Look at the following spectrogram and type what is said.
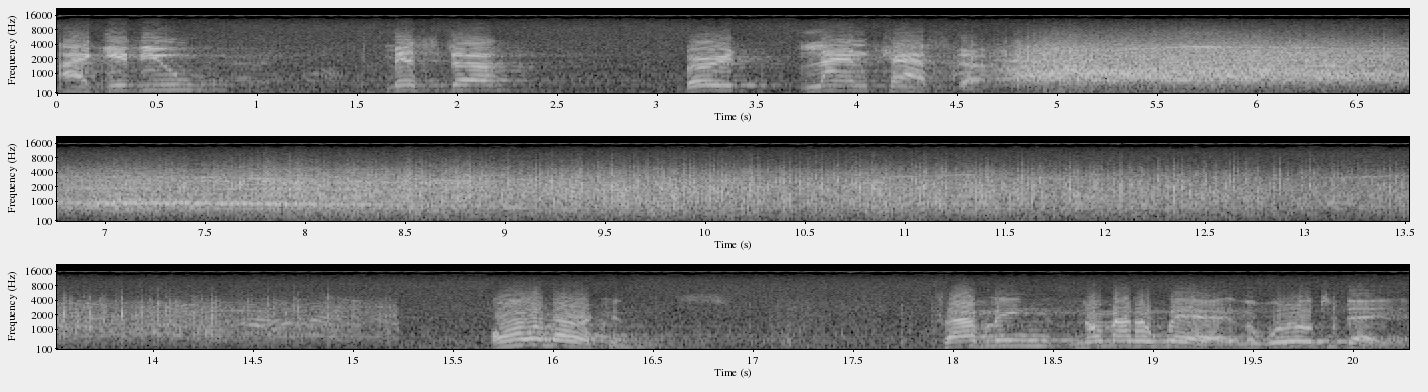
I give you Mr. Burt Lancaster. All Americans traveling no matter where in the world today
